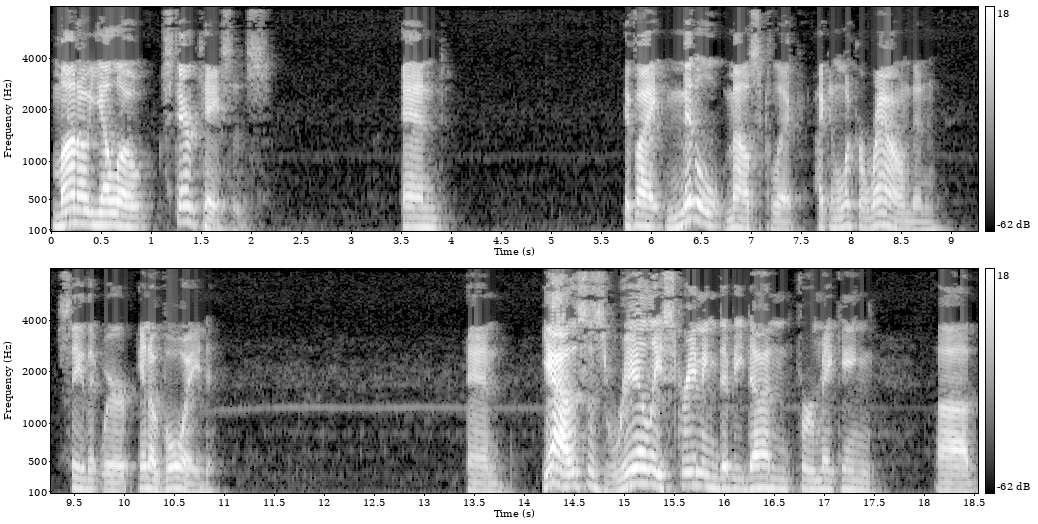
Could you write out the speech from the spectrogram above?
mono yellow staircases. And if I middle mouse click, I can look around and see that we're in a void. And yeah, this is really screaming to be done for making uh,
